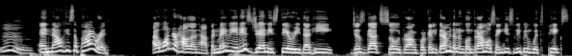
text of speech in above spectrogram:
Mm. And now he's a pirate. I wonder how that happened. Maybe it is Jenny's theory that he just got so drunk, porque literalmente lo encontramos en He's Sleeping with Pigs,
